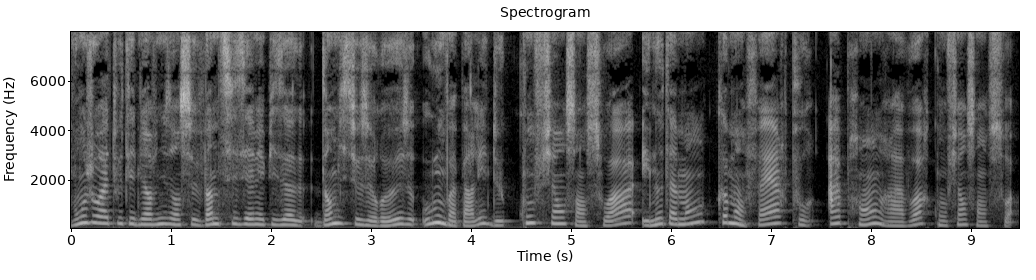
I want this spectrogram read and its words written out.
Bonjour à toutes et bienvenue dans ce 26e épisode d'Ambitieuse Heureuse où on va parler de confiance en soi et notamment comment faire pour apprendre à avoir confiance en soi.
